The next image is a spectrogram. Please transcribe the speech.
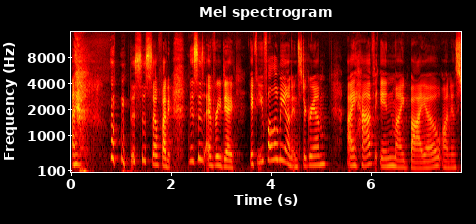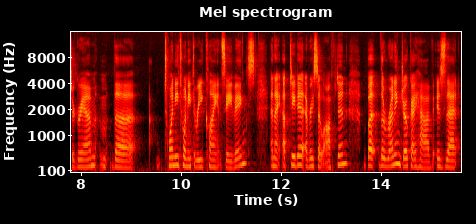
this is so funny. This is every day. If you follow me on Instagram, I have in my bio on Instagram the 2023 client savings and I update it every so often. But the running joke I have is that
